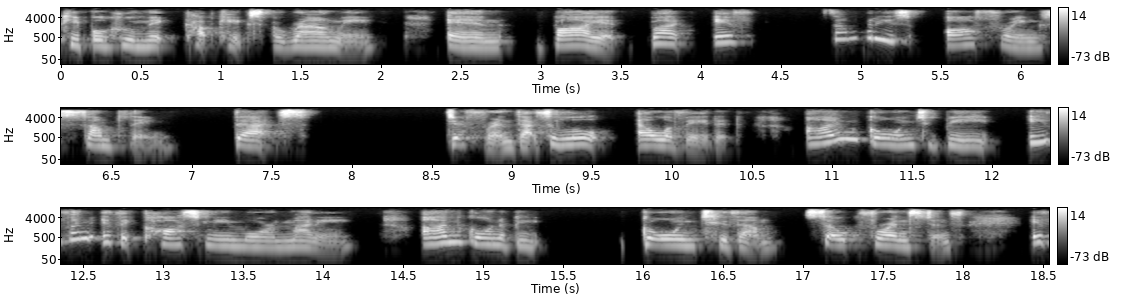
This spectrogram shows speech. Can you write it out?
people who make cupcakes around me and buy it. But if somebody's offering something that's different, that's a little elevated, I'm going to be even if it costs me more money, I'm going to be going to them. So for instance, if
